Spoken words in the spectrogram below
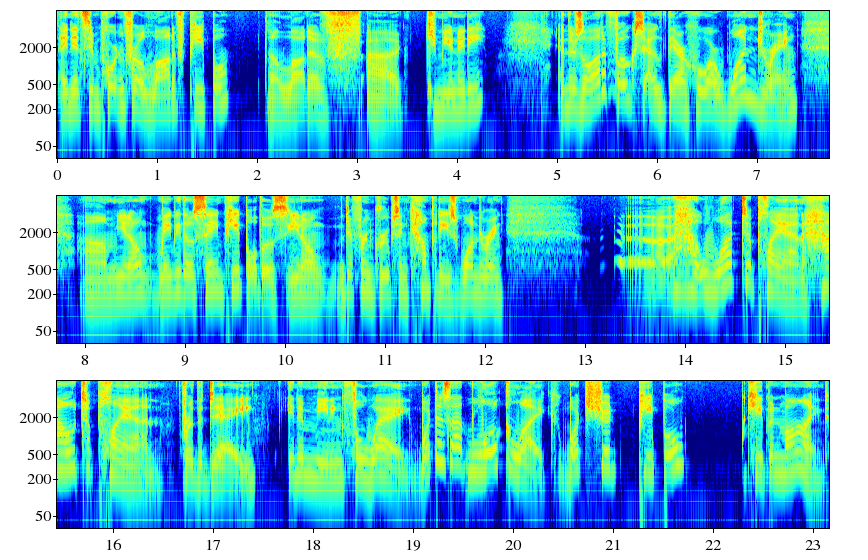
and it's important for a lot of people, a lot of uh, community. And there's a lot of folks out there who are wondering, um, you know, maybe those same people, those, you know, different groups and companies wondering uh, how, what to plan, how to plan for the day in a meaningful way. What does that look like? What should people keep in mind?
